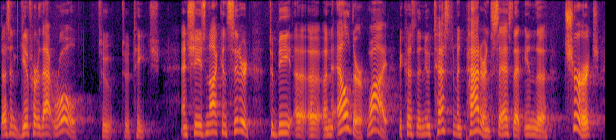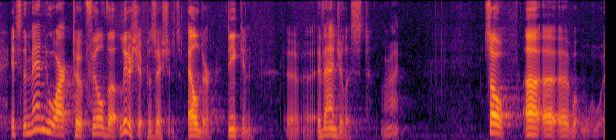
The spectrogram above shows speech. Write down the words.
doesn't give her that role to, to teach and she's not considered to be a, a, an elder. Why? Because the New Testament pattern says that in the church, it's the men who are to fill the leadership positions, elder, deacon, uh, uh evangelist, all right? So, uh, uh, uh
